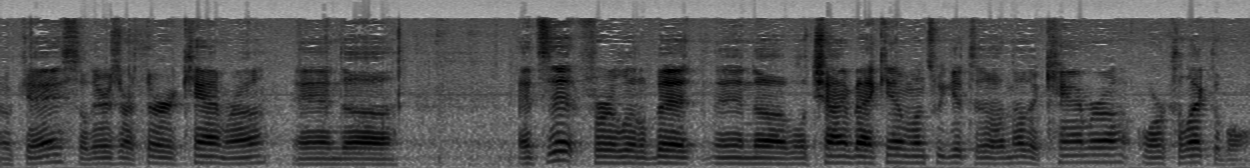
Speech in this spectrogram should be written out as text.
Okay, so there's our third camera, and uh, that's it for a little bit, and uh, we'll chime back in once we get to another camera or collectible.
